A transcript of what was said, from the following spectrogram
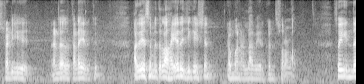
ஸ்டடி நல்ல தடை இருக்குது அதே சமயத்தில் ஹையர் எஜுகேஷன் ரொம்ப நல்லாவே இருக்குன்னு சொல்லலாம். ஸோ இந்த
